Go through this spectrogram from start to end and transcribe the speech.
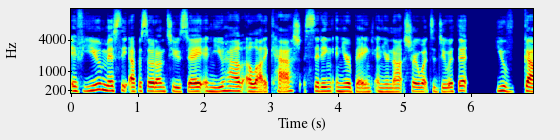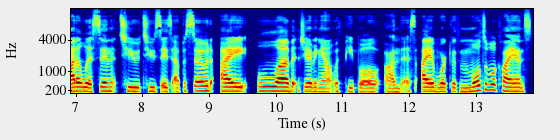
If you missed the episode on Tuesday and you have a lot of cash sitting in your bank and you're not sure what to do with it, you've got to listen to Tuesday's episode. I love jamming out with people on this. I have worked with multiple clients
